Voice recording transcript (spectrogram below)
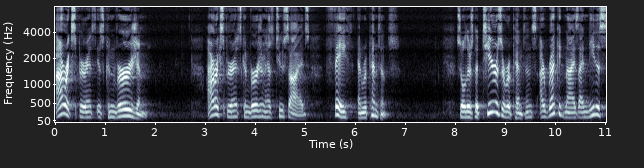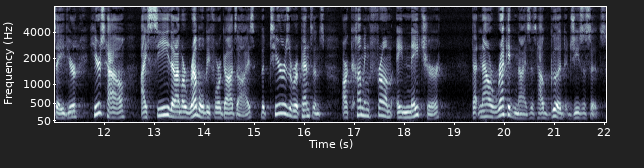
Our experience is conversion. Our experience, conversion has two sides faith and repentance. So there's the tears of repentance. I recognize I need a Savior. Here's how I see that I'm a rebel before God's eyes. The tears of repentance are coming from a nature that now recognizes how good Jesus is.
